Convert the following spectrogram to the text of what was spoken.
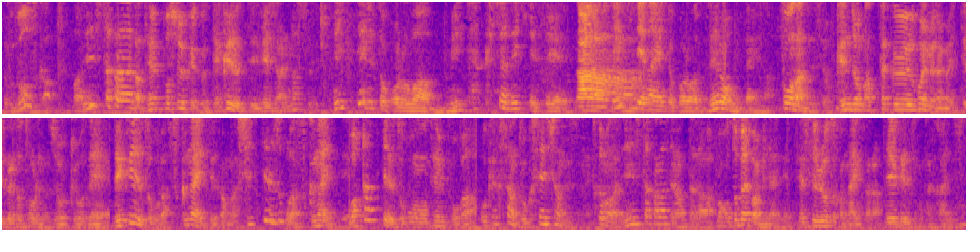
でもどうですか、はいインスタからなんか店舗集客できるっていうイメージあります？できてるところはめちゃくちゃできててであきてないところはゼロみたいな。そうなんですよ。現状全くホイメが今言ってくれた通りの状況でできるところが少ないっていうか、まあ、知ってるところが少ないんで分かってるところの店舗がお客さん独占しちゃうんですよね。しかもインスタからってなったら、まあ、ホットペーパーみたいに手数料とかないから利益率も高いし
